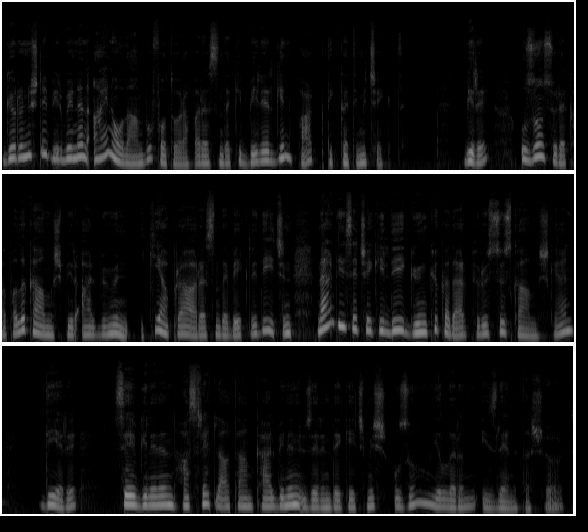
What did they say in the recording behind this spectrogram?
görünüşte birbirinin aynı olan bu fotoğraf arasındaki belirgin fark dikkatimi çekti. Biri, uzun süre kapalı kalmış bir albümün iki yaprağı arasında beklediği için neredeyse çekildiği günkü kadar pürüzsüz kalmışken, diğeri, sevgilinin hasretle atan kalbinin üzerinde geçmiş uzun yılların izlerini taşıyordu.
